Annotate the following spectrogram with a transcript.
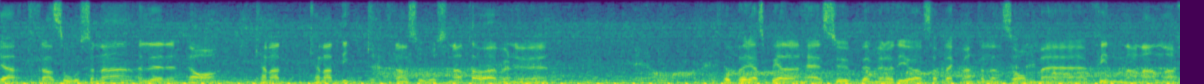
Ska fransoserna, eller ja, kanad kanadick-fransoserna ta över nu och börja spela den här supermelodiösa black metalen som eh, finnarna annars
